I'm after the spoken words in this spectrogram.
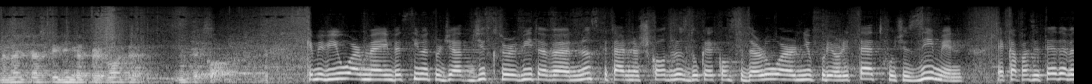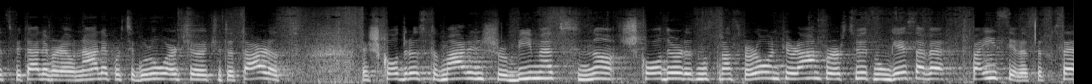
Mendoj se as spitali privat nuk e ka. Kemi vijuar me investimet përgjatë gjithë këtyre viteve në Spitalin e Shkodrës duke konsideruar një prioritet fuqizimin e kapaciteteve të spitaleve rajonale për të siguruar që qytetarët e Shkodrës të marrin shërbimet në Shkodër dhe të mos transferohen në Tiranë për arsye të mungesave të pajisjeve, pse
